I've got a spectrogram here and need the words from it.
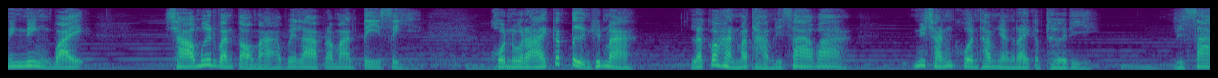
นิ่งๆไว้ เช้ามืดวันต่อมาเวลาประมาณตีสี่คนร้ายก็ตื่นขึ้นมา แล้วก็หันมาถามลิซ่าว่า นี่ฉันควรทำอย่างไรกับเธอดี ลิซ่า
